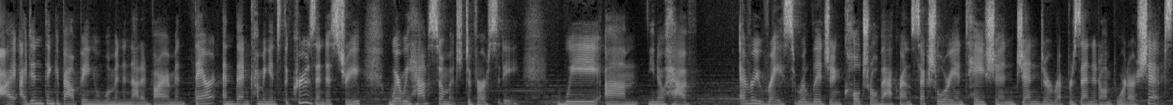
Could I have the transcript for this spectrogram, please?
I, I, didn't think about being a woman in that environment there. And then coming into the cruise industry, where we have so much diversity, we, um, you know, have every race, religion, cultural background, sexual orientation, gender represented on board our ships.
